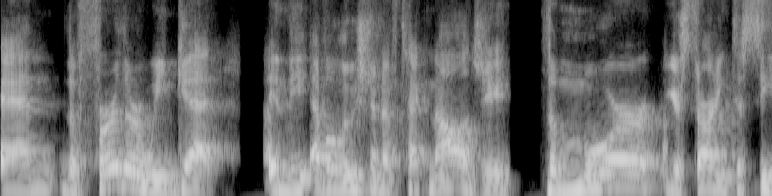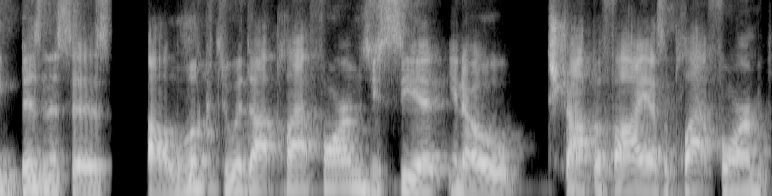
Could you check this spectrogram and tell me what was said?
And the further we get in the evolution of technology, the more you're starting to see businesses uh, look to adopt platforms. You see it, you know, Shopify as a platform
